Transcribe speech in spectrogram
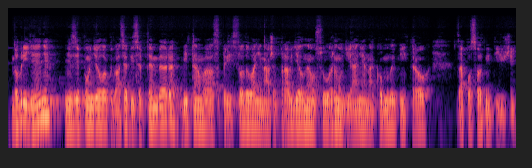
Dobrý deň, dnes je pondelok 20. september. Vítam vás pri sledovaní nášho pravidelného súhrnu diania na komunitných trhoch za posledný týždeň.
